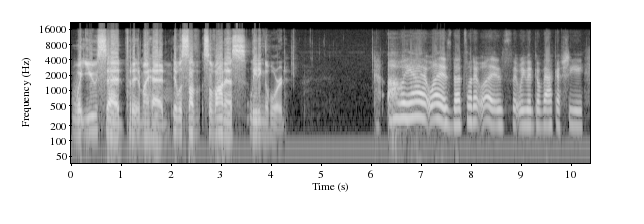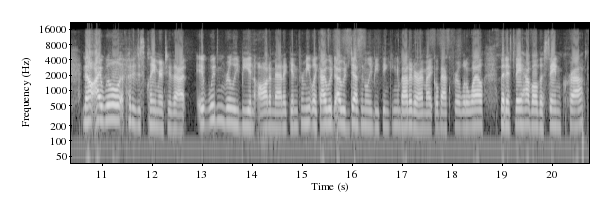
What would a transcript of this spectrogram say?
what you said put it in my head. It was Syl- Sylvanas leading the horde. Oh yeah, it was. That's what it was. That we would go back if she. Now I will put a disclaimer to that. It wouldn't really be an automatic in for me. Like I would, I would definitely be thinking about it, or I might go back for a little while. But if they have all the same crap,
